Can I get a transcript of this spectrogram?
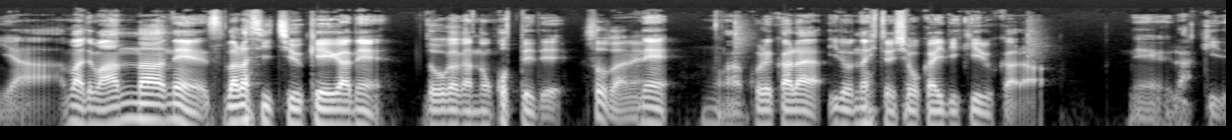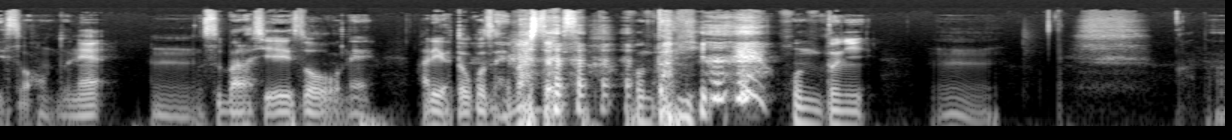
いやーまあでもあんなね、素晴らしい中継がね、動画が残ってて、そうだね。ね、まあ、これからいろんな人に紹介できるから、ね、ラッキーですわ、本当に。ね。うん、素晴らしい映像をね、ありがとうございましたです。本当に、本当に。うん。あ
